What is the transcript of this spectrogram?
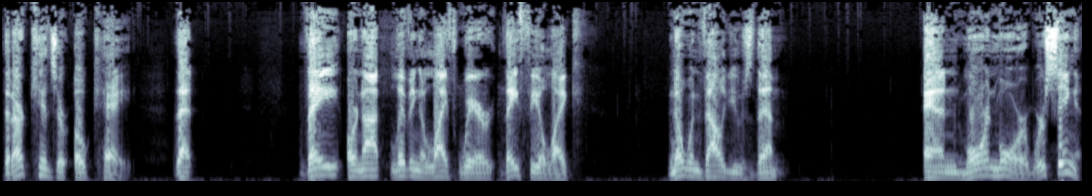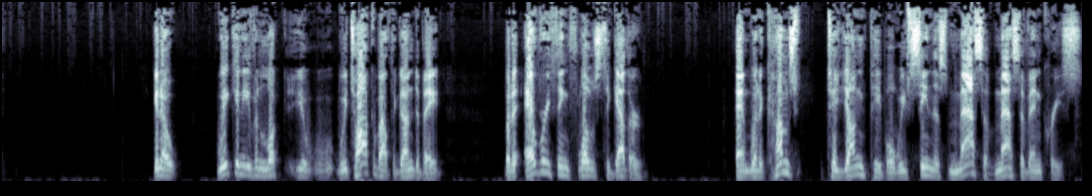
that our kids are okay, that they are not living a life where they feel like no one values them. And more and more, we're seeing it. You know, we can even look, you, we talk about the gun debate, but everything flows together. And when it comes to young people, we've seen this massive, massive increase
